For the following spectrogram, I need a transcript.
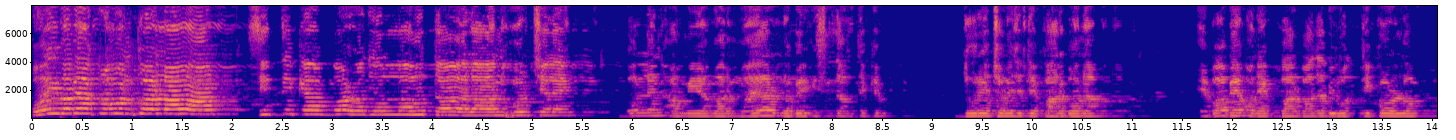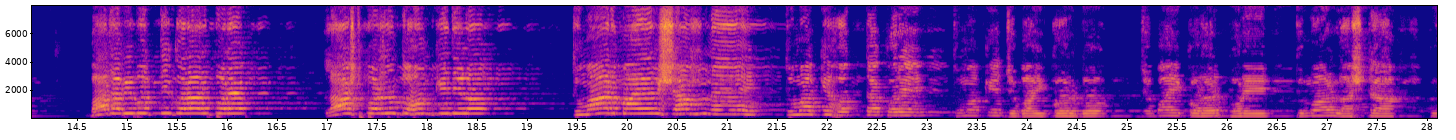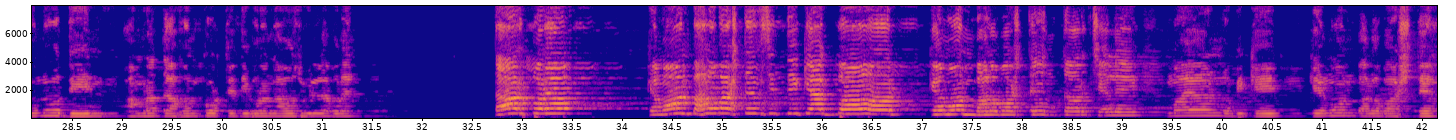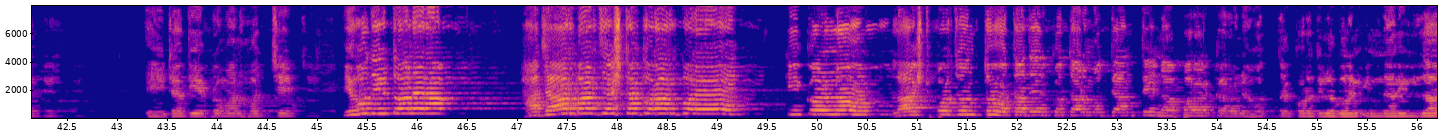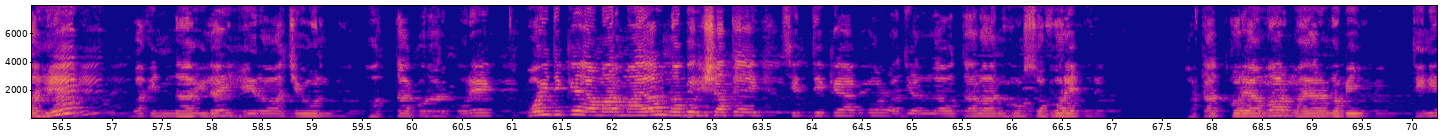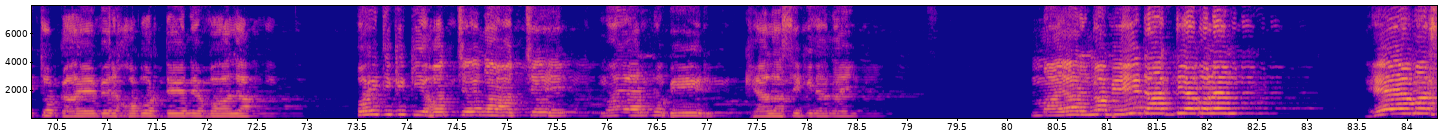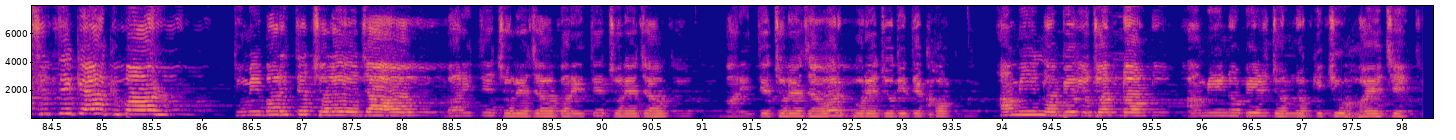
ওইভাবে আক্রমণ করল। সিদ্দিক আকবর রাদিয়াল্লাহু তাআলা আনহুর ছেলে বললেন, আমি আমার মায়ার নবীর ইসলাম থেকে দূরে চলে যেতে পারব না। এভাবে অনেকবার বাধা বিপত্তি করল। বাধা বিপত্তি করার পরে লাস্ট পর্যন্ত হুমকি দিল। তোমার মায়ের সামনে তোমাকে হত্যা করে, তোমাকে জবাই করব। জবাই করার পরে তোমার লাশটা কোনো দিন আমরা দাফন করতে দিব না, নাউজবিল্লাহ বলেন। তারপরে কেমন ভালোবাসতেন সিদ্দিক একবার কেমন ভালোবাসতেন তার ছেলে মায়ার নবীকে, কেমন ভালোবাসতেন। এইটা দিয়ে প্রমাণ হচ্ছে ইহুদির দলেরা হাজারবার চেষ্টা করার পরে কি করল? লাস্ট পর্যন্ত তাদের কথার মধ্যে আনতে না পারার কারণে হত্যা করে দিল। বলেন, ইন্না লিল্লাহি ওয়া ইন্না ইলাইহি রাজিউন। হত্যা করার পরে ওইদিকে আমার মায়ার নবীর সাথে সিদ্দিকে আকবর রাদিয়াল্লাহু তাআলা আনহু সফরে। হঠাৎ করে আমার মায়ার নবী, তিনি তো গায়েবের খবর দেন ওইদিকে কি হচ্ছে না হচ্ছে মায়ার নবীর খেয়াল আছে কিনা নাই? মায়ার নবী ডাক দিয়ে বলেন, হে আমার সিদ্দিকে আকবর তুমি বাড়িতে চলে যাও, বাড়িতে চলে যাও, বাড়িতে চলে যাও, বাড়িতে চলে যাওয়ার পরে যদি দেখো, আমি নবীর জন্য, আমি নবীর জন্য কিছু হয়েছে।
